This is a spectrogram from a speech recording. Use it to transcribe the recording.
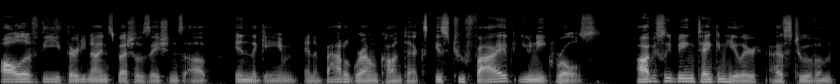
all of the 39 specializations up in the game in a battleground context is to five unique roles. Obviously being tank and healer, as two of them,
